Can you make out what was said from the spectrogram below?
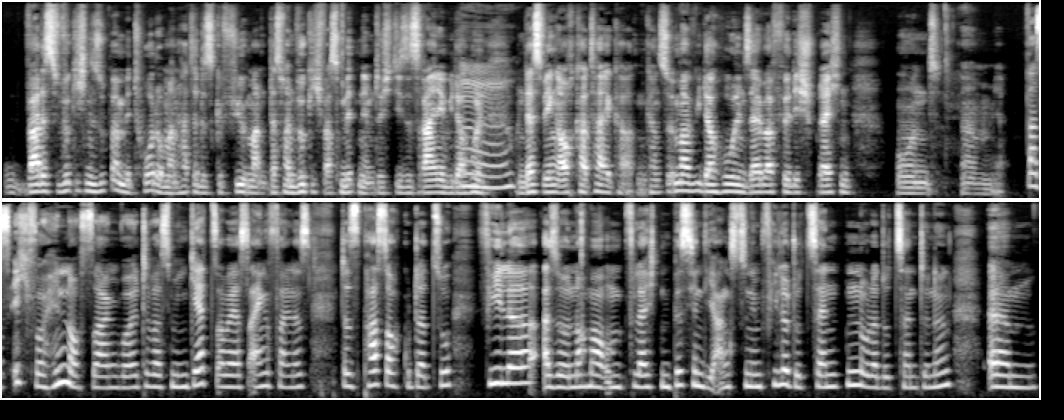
war das wirklich eine super Methode und man hatte das Gefühl, man, dass man wirklich was mitnimmt durch dieses reine Wiederholen. Mhm. Und deswegen auch Karteikarten. Kannst du immer wiederholen, selber für dich sprechen und ähm, ja. Was ich vorhin noch sagen wollte, was mir jetzt aber erst eingefallen ist, das passt auch gut dazu. Viele, also nochmal, um vielleicht ein bisschen die Angst zu nehmen, viele Dozenten oder Dozentinnen ähm,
